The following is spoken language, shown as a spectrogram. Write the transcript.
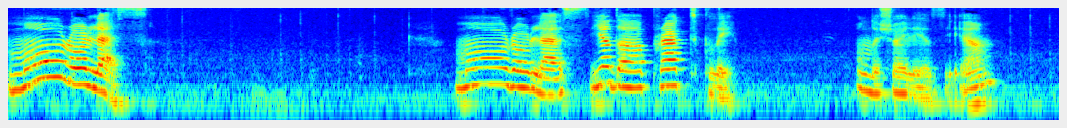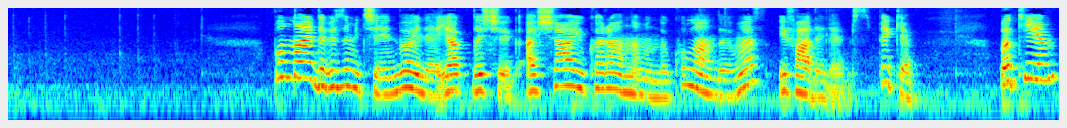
more or less more or less ya da practically onu da şöyle yazayım. Bunlar da bizim için böyle yaklaşık aşağı yukarı anlamında kullandığımız ifadelerimiz. Peki bakayım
